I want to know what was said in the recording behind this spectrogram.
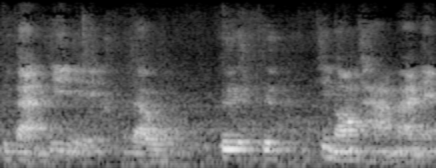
คือการที่เราคือคือที่น้องถามมาเนี่ย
